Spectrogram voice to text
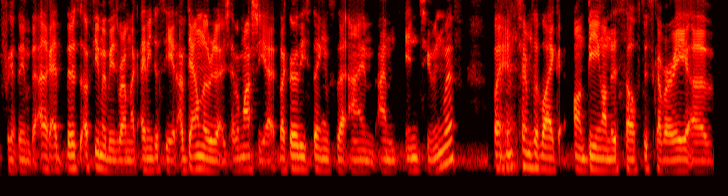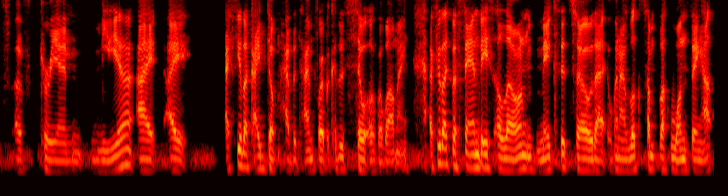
forget the name of it. Like I, there's a few movies where I'm like I need to see it. I've downloaded it. I just haven't watched it yet. Like there are these things that I'm I'm in tune with. But mm-hmm. in terms of like on being on this self discovery of of Korean media, I I I feel like I don't have the time for it because it's so overwhelming. I feel like the fan base alone makes it so that when I look some like one thing up,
